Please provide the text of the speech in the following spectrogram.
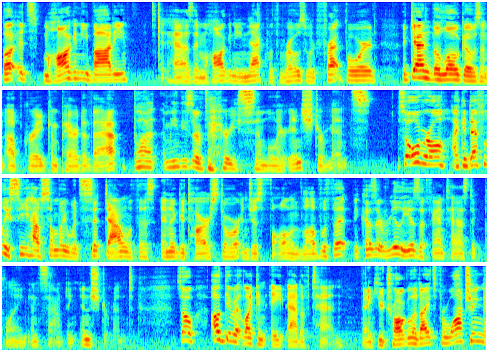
But it's mahogany body. It has a mahogany neck with rosewood fretboard. Again, the logo's an upgrade compared to that, but I mean, these are very similar instruments. So overall, I can definitely see how somebody would sit down with this in a guitar store and just fall in love with it because it really is a fantastic playing and sounding instrument. So I'll give it like an 8 out of 10. Thank you troglodytes for watching.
